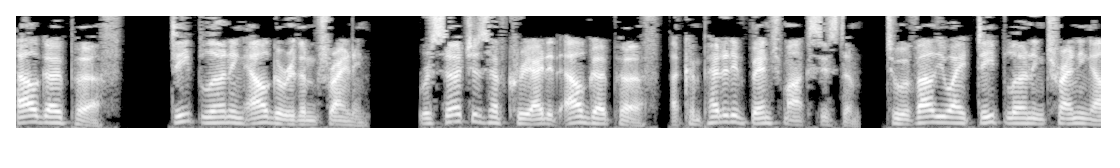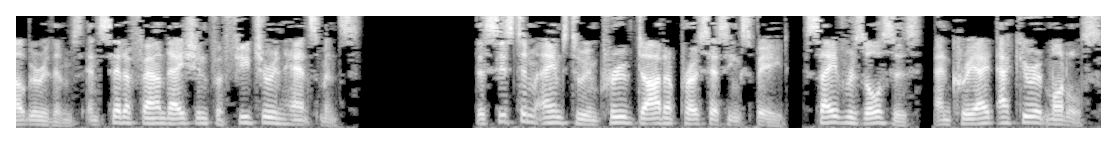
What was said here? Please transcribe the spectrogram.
AlgoPerf. Deep Learning Algorithm Training. Researchers have created AlgoPerf, a competitive benchmark system, to evaluate deep learning training algorithms and set a foundation for future enhancements. The system aims to improve data processing speed, save resources, and create accurate models.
